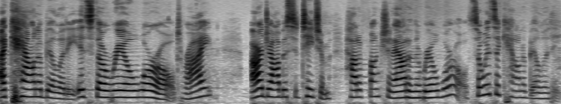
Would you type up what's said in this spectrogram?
Accountability. It's the real world, right? Our job is to teach them how to function out in the real world. So it's accountability.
